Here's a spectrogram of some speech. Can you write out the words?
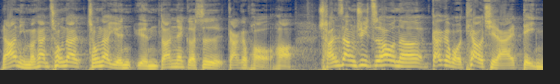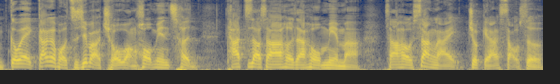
然后你们看冲在冲在远远端那个是 Gakpo 哈，传上去之后呢，Gakpo 跳起来顶，各位 Gakpo 直接把球往后面蹭，他知道沙拉赫在后面嘛，沙拉赫上来就给他扫射。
